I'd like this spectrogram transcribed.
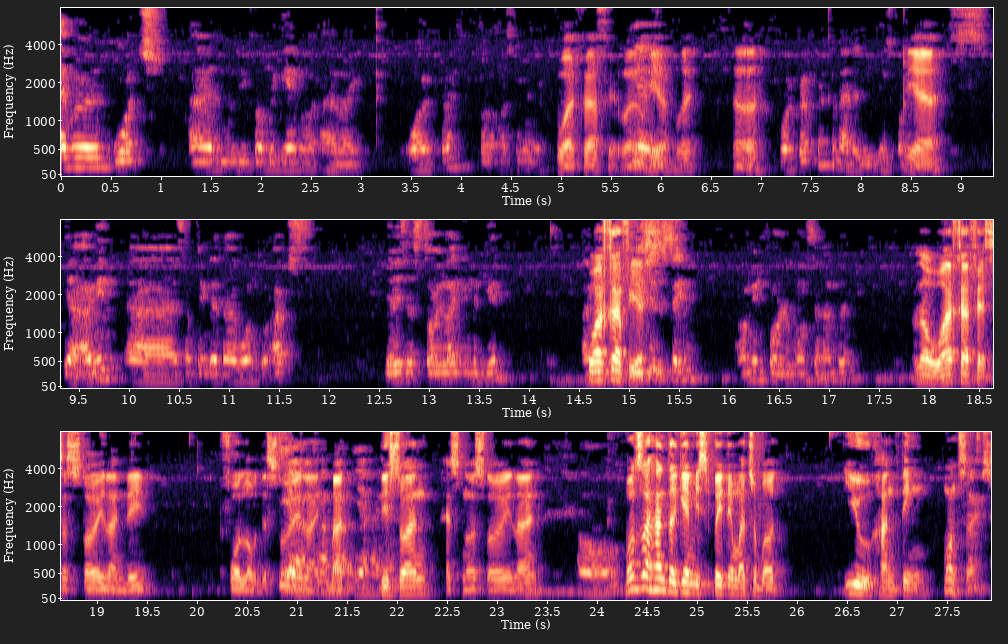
ever watch uh, the movie from the game uh, like Warcraft kalau nggak salah ya. Warcraft. Well, Yeah, yeah, yeah. what? Uh-huh. Warcraft kan pernah ada di bioskop. yeah. Yeah, I mean uh, something that I want to ask. There is a storyline in the game. I mean, Warcraft, is yes. it the same? I mean for the Monster Hunter. No, Warcraft has a storyline. They follow the storyline, uh-huh, but yeah, this one has no storyline. Oh. Monster Hunter game is pretty much about you hunting monsters.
